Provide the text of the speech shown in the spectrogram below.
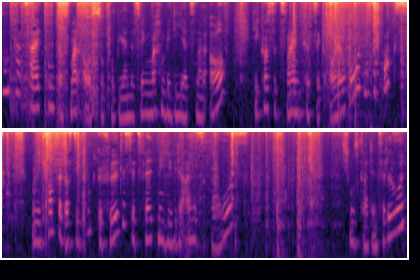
guter Zeitpunkt, das mal auszuprobieren. Deswegen machen wir die jetzt mal auf. Die kostet 42 Euro, diese Box. Und ich hoffe, dass die gut gefüllt ist. Jetzt fällt mir hier wieder alles raus. Ich muss gerade den Zettel holen.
